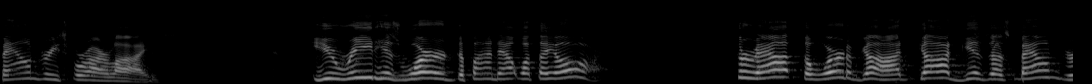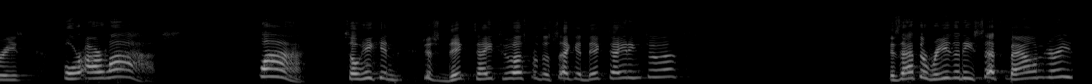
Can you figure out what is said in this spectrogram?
boundaries for our lives. You read His Word to find out what they are. Throughout the Word of God, God gives us boundaries for our lives. Why? So he can just dictate to us for the sake of dictating to us? Is that the reason he sets boundaries?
